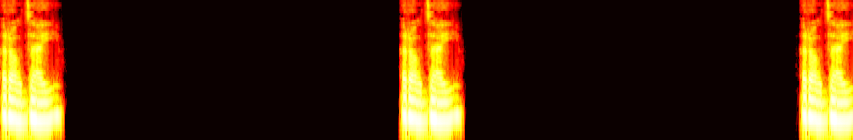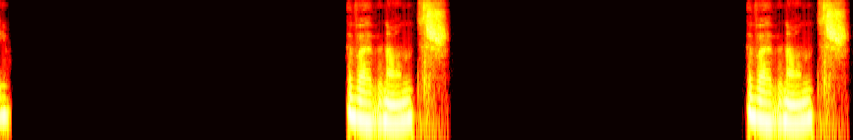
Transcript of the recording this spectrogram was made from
Rodzaj. Rodzaj. Rodzaj. Wewnątrz. Wewnątrz.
